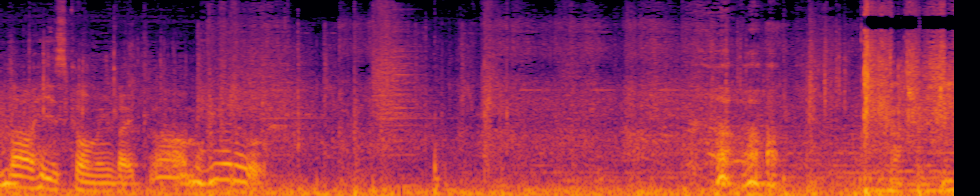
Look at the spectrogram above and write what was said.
Now he's coming like, I'm a hero. Got your peak.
